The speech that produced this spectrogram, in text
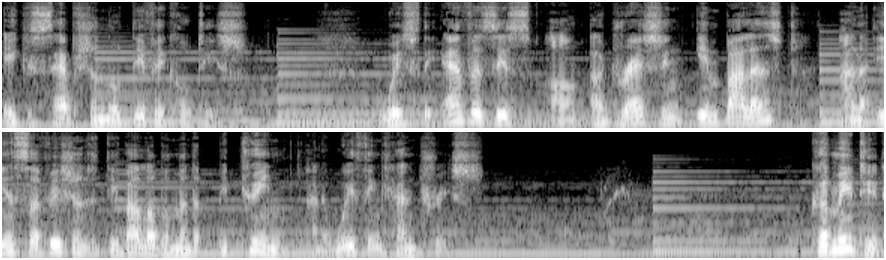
exceptional difficulties, with the emphasis on addressing imbalanced and insufficient development between and within countries. Committed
